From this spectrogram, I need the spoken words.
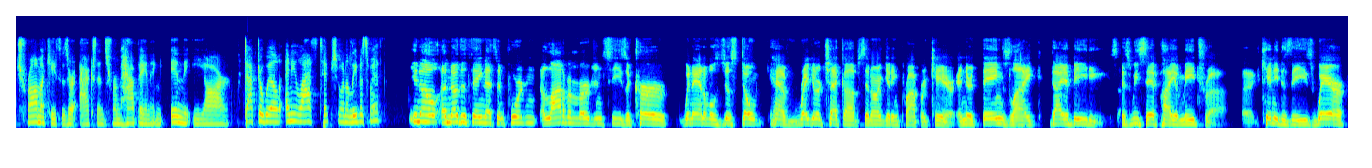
trauma cases or accidents from happening in the ER. Dr. Will, any last tips you want to leave us with? You know, another thing that's important a lot of emergencies occur when animals just don't have regular checkups and aren't getting proper care. And there are things like diabetes, as we said, pyometra, uh, kidney disease, where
